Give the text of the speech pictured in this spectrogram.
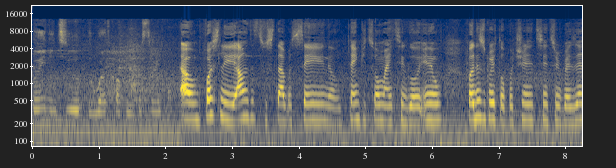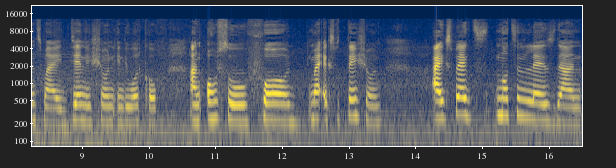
going into the World Cup in Costa Rica? Um, firstly, I wanted to start by saying um, thank you to Almighty God, you know, for this great opportunity to represent my dear nation in the World Cup, and also for my expectation I expect nothing less than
